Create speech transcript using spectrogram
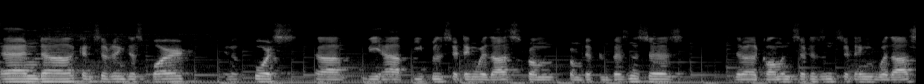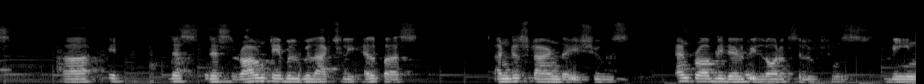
And uh, considering this part, and of course, uh, we have people sitting with us from from different businesses. There are common citizens sitting with us. Uh, it this this roundtable will actually help us understand the issues, and probably there will be a lot of solutions being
